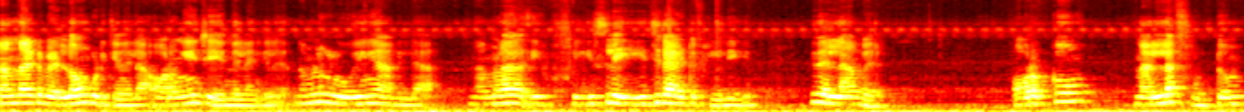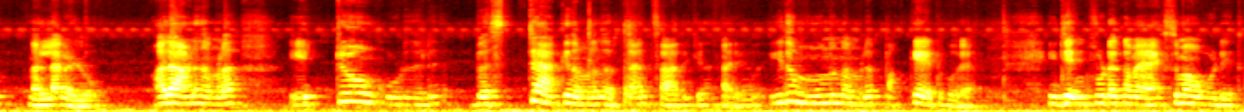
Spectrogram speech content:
നന്നായിട്ട് വെള്ളവും കുടിക്കുന്നില്ല ഉറങ്ങുകയും ചെയ്യുന്നില്ലെങ്കിൽ നമ്മൾ ഗ്ലോയിങ് ആവില്ല നമ്മൾ ഈ ഫേസിൽ ഏജ്ഡായിട്ട് ഫീൽ ചെയ്യും. ഇതെല്ലാം വരും. ഉറക്കവും നല്ല ഫുഡും നല്ല വെള്ളവും. അതാണ് നമ്മളെ ഏറ്റവും കൂടുതൽ ബെസ്റ്റാക്കി നമ്മൾ നിർത്താൻ സാധിക്കുന്ന കാര്യങ്ങൾ. ഇത് മൂന്നും നമ്മൾ പക്കയായിട്ട് പോയാൽ ഈ ജങ്ക് ഫുഡൊക്കെ മാക്സിമം അവോയ്ഡ് ചെയ്ത്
